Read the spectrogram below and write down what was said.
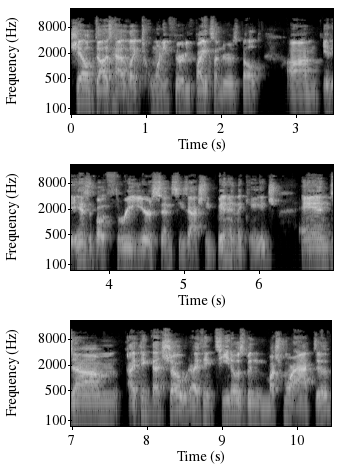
Chael does have like 20, 30 fights under his belt. Um, it is about three years since he's actually been in the cage, and um, I think that showed. I think Tito's been much more active,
